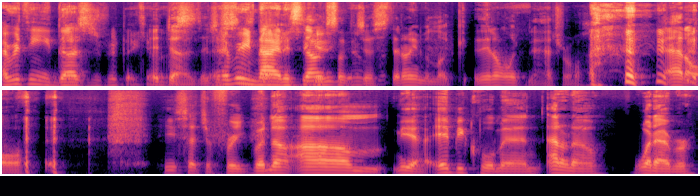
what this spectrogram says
Everything he does is ridiculous. It does. It just, Every night it's his dunks look just they don't even look they don't look natural at all. He's such a freak. But no, um, yeah, it'd be cool, man. I don't know. Whatever.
